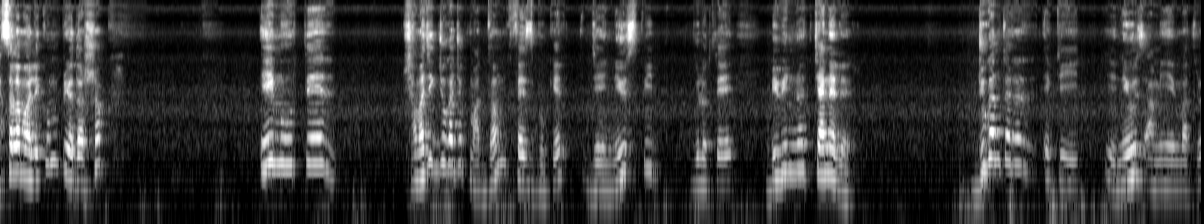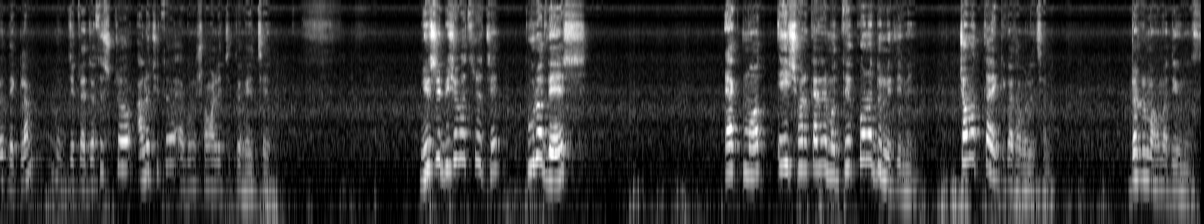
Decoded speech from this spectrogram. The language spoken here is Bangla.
আসসালামু আলাইকুম, প্রিয় দর্শক। এই মুহূর্তের সামাজিক যোগাযোগ মাধ্যম ফেসবুকের যে নিউজ ফিডগুলোতে বিভিন্ন চ্যানেলের যুগান্তরের একটি নিউজ আমি এইমাত্র দেখলাম, যেটা যথেষ্ট আলোচিত এবং সমালোচিত হয়েছে। নিউজের বিষয়বস্তু হচ্ছে, পুরো দেশ একমত এই সরকারের মধ্যে কোনো দুর্নীতি নেই। চমৎকার একটি কথা বলেছেন। ডক্টর মোহাম্মদ ইউনুস।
